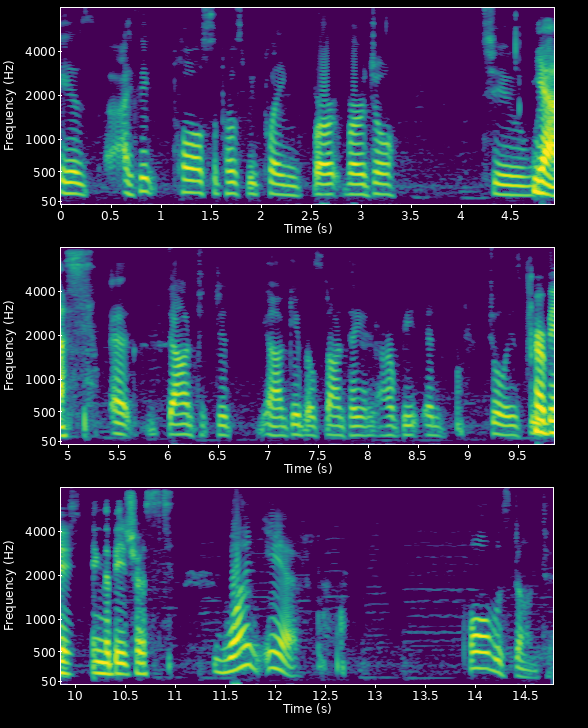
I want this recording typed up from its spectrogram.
is? I think Paul's supposed to be playing Vir- Virgil to Yes, uh, Dante, to, uh, Gabriel's Dante and her Be- and Julia's her Beatrice. being the Beatrice. What if Paul was Dante?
